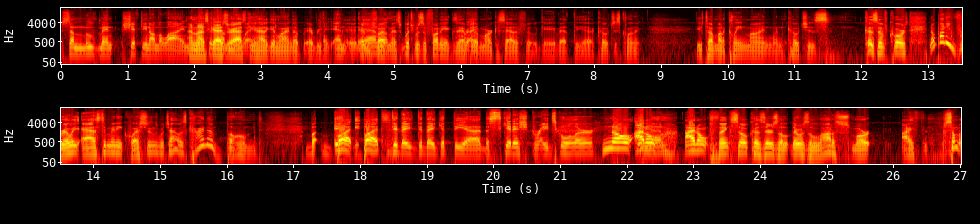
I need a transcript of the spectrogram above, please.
some movement shifting on the line. Unless guys are asking way. you how to get lined up every And- every yeah, five minutes, which was a funny example Right. that Marcus Satterfield gave at the uh, coaches clinic. He was talking about a clean mind when coaches, because of course nobody really asked him any questions, which I was kind of bummed. But but it- but Did they did they get the uh, the skittish grade schooler? No, I don't. them? I don't think so because there's a there was a lot of smart. I th- some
